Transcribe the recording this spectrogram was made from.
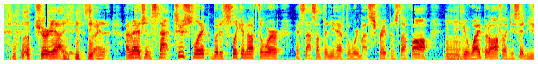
Sure, yeah. I I imagine it's not too slick, but it's slick enough to where it's not something you have to worry about scraping stuff off. You mm-hmm. can wipe it off, like you said. You,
